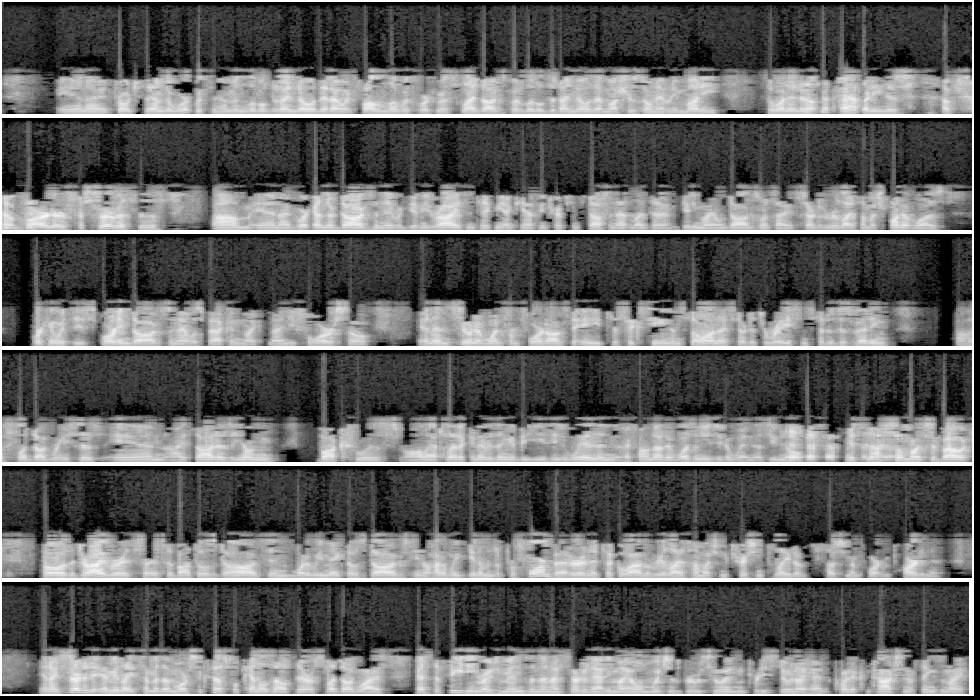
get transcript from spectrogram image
and I approached them to work with them. And little did I know that I would fall in love with working with sled dogs, but little did I know that mushers don't have any money. So what ended up happening is a, a barter for services. Um, and I'd work on their dogs and they would give me rides and take me on camping trips and stuff. And that led to getting my own dogs once I started to realize how much fun it was working with these sporting dogs. And that was back in like 94 or so. And then soon it went from four dogs to eight to 16 and so on. I started to race instead of just vetting uh, sled dog races. And I thought as a young buck who was all athletic and everything, it'd be easy to win. And I found out it wasn't easy to win. As you know, it's not so much about oh, the driver, it's it's about those dogs and what do we make those dogs, you know, how do we get them to perform better? And it took a while to realize how much nutrition played a, such an important part in it. And I started to emulate some of the more successful kennels out there, sled dog wise, as the feeding regimens, and then I started adding my own witch's brew to it, and pretty soon I had quite a concoction of things in my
